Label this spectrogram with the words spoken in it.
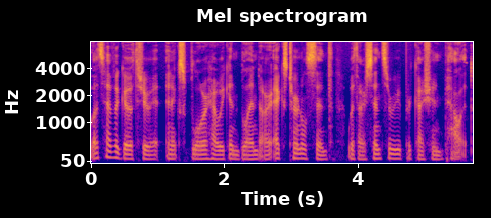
Let's have a go through it and explore how we can blend our external synth with our sensory percussion palette.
